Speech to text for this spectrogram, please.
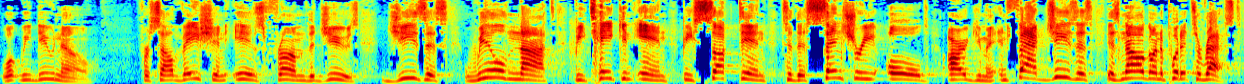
what we do know for salvation is from the Jews. Jesus will not be taken in, be sucked in to this century old argument. In fact, Jesus is now going to put it to rest.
